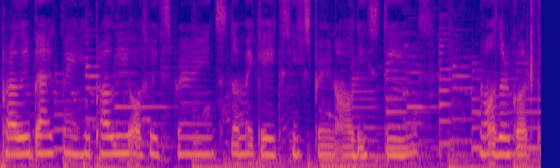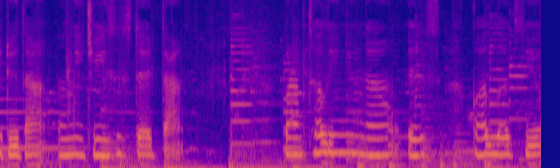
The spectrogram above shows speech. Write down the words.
probably back pain. He probably also experienced stomach aches. He experienced all these things. No other God could do that. Only Jesus did that. What I'm telling you now is God loves you,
